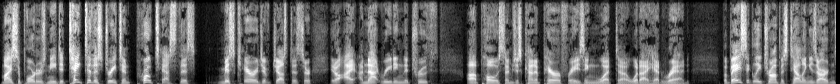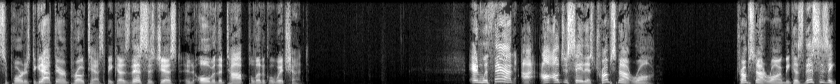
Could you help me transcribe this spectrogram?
My supporters need to take to the streets and protest this miscarriage of justice. Or, you know, I, I'm not reading the truth uh, post. I'm just kind of paraphrasing what uh, what I had read. But basically, Trump is telling his ardent supporters to get out there and protest because this is just an over the top political witch hunt. And with that, I, I'll just say this: Trump's not wrong. Trump's not wrong because this is a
